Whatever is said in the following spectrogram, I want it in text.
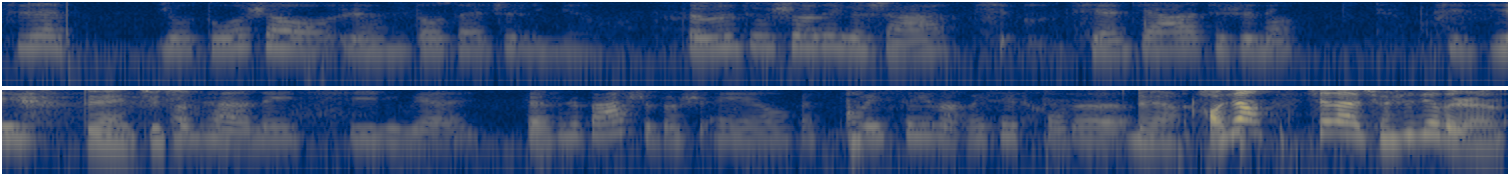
现在有多少人都在这里面了？咱们就说那个啥，钱钱家就是那奇迹，对，就访谈那一期里面，百分之八十都是 AI，我感觉 VC 嘛，VC 投的。对啊，好像现在全世界的人。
